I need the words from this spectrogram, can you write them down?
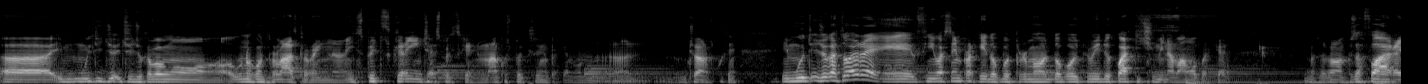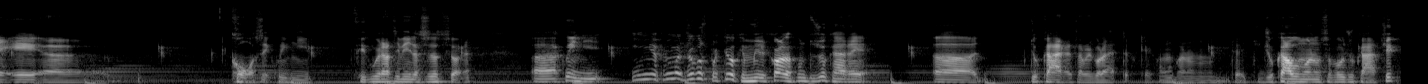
uh, in multigioco cioè giocavamo uno contro l'altro in, in, split screen cioè split screen manco split screen perché non, non c'era split screen in multigiocatore e finiva sempre che dopo, primo, dopo i primi due quarti ci minavamo perché non sapevano cosa fare e eh, cose, quindi figuratevi la situazione. Uh, quindi il mio primo gioco sportivo che mi ricordo appunto giocare, uh, giocare tra virgolette, perché comunque non, cioè, ci giocavo ma non sapevo giocarci,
